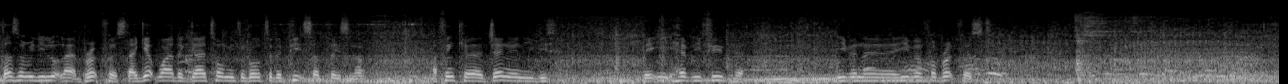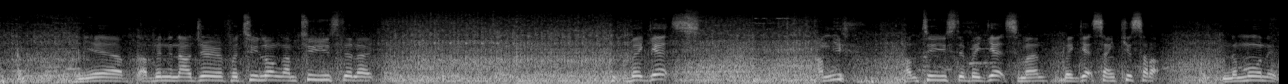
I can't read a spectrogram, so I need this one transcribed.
doesn't really look like breakfast. I get why the guy told me to go to the pizza place now. I think uh, genuinely these, they eat heavy food here, even uh, even for breakfast. Yeah, I've- been in Algeria for too long. I'm too used to like baguettes. I'm u- I'm too used to baguettes, man. Baguettes and kisra in the morning.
